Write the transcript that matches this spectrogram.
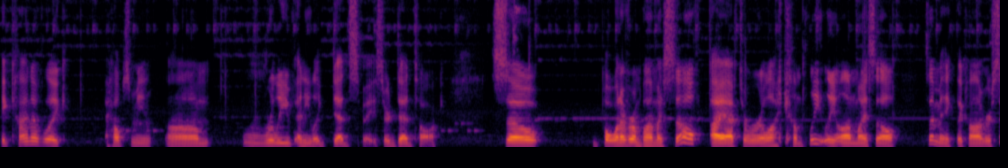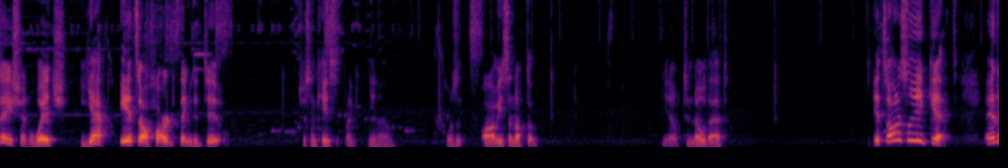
it kind of, like, helps me um, relieve any like dead space or dead talk. So, but whenever I'm by myself, I have to rely completely on myself to make the conversation, which, yeah, it's a hard thing to do. Just in case, like, you know, wasn't obvious enough to, you know, to know that. It's honestly a gift. And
